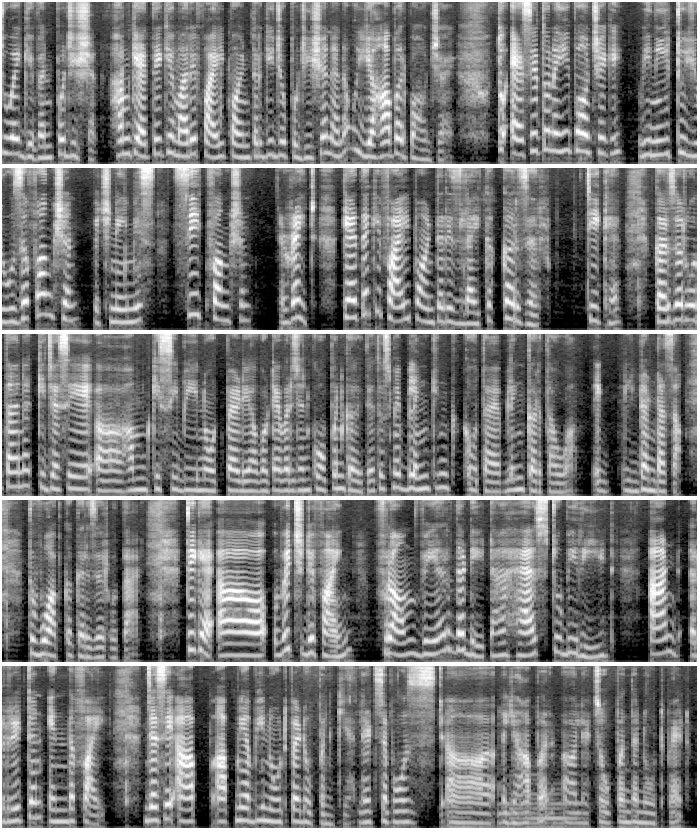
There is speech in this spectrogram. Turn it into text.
to a given position हम कहते हैं कि हमारे फ़ाइल पॉइंटर की जो पोजिशन है ना, वो यहाँ पर पहुँच जाए। तो ऐसे तो नहीं पहुँचेगी। We need to use a function which name is seek function right कहता है कि file pointer is like a cursor ठीक है। कर्जर होता है ना कि जैसे आ, हम किसी भी नोट पैड या वट एवर जिनको ओपन करते हैं तो उसमें ब्लिंकिंग होता है ब्लिंक करता हुआ एक डंडा सा तो वो आपका कर्जर होता है। ठीक है which define from where the data has to be read and return in the file जैसे आप आपने अभी नोट पैड ओपन किया लेट सपोज़ यहाँ पर let's open the notepad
